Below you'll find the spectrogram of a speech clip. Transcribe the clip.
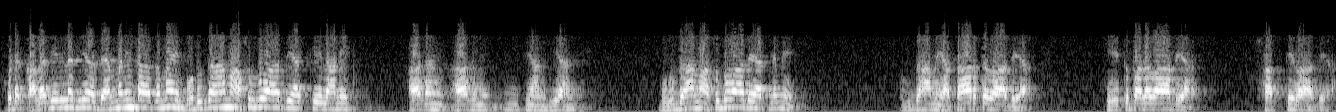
ඔබට කලකිරිලා කියලා දැම්ම නිසා තමයි බුදුදහම අසුභවාදයක් කියලා අනෙක් ආගම් ආගමිකයන් කියන්නේ. බුදුදහම අසුභවාදයක් නෙමෙයි. බුදුදහම යථාර්ථවාදයක්. හේතුඵලවාදයක්. සත්‍යවාදයක්.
